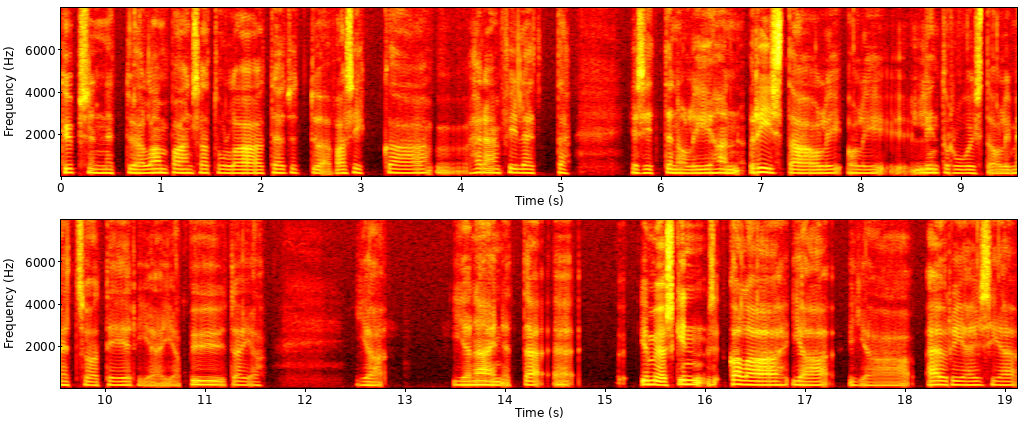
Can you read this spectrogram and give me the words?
kypsennettyä lampaan satulaa, täytettyä vasikkaa, häränfilettä ja sitten oli ihan riistaa, oli, oli linturuuista, oli metsoa, teeriä ja pyytä ja, ja, ja näin, että ja myöskin kalaa ja, ja äyriäisiä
